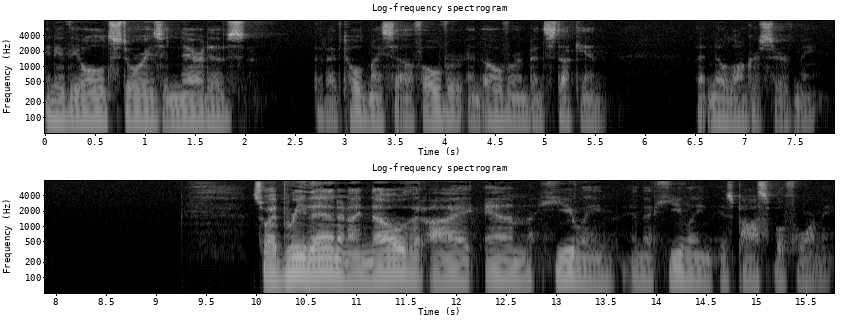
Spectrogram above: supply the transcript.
any of the old stories and narratives that I've told myself over and over and been stuck in that no longer serve me. So I breathe in and I know that I am healing and that healing is possible for me.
